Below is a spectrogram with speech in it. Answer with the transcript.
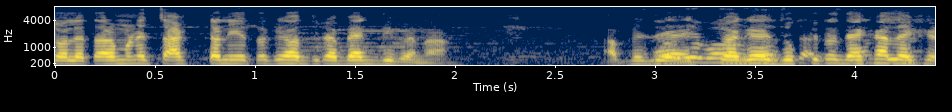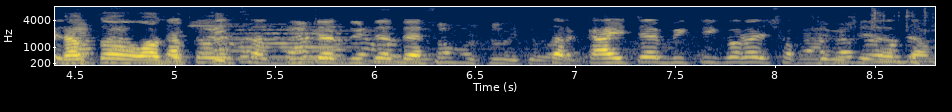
চলে তার মানে চারটা নিয়ে তো কেউ দুটা ব্যাগ দিবে না আপনি যে একটু আগে যুক্তিটা দেখালে সেটাও তো অযৌক্তিক। দুইটা দুইটা দেন। স্যার কাইটা বিক্রি করাই সবচেয়ে বেশি দাম।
